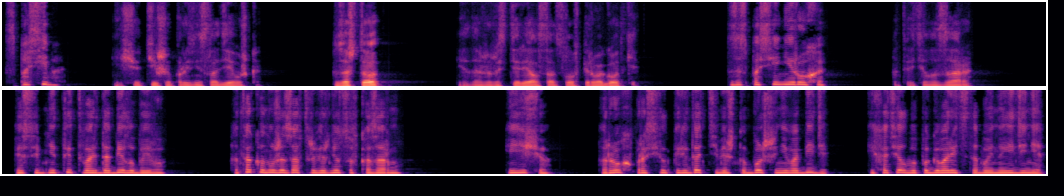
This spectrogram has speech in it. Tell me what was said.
«Спасибо!» Еще тише произнесла девушка. «За что?» Я даже растерялся от слов первогодки. «За спасение Роха!» — ответила Зара. «Если б не ты, тварь добила бы его. А так он уже завтра вернется в казарму. И еще. Рох просил передать тебе, что больше не в обиде, и хотел бы поговорить с тобой наедине».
